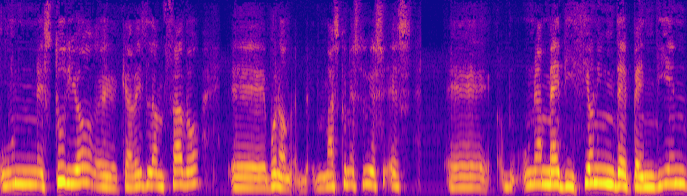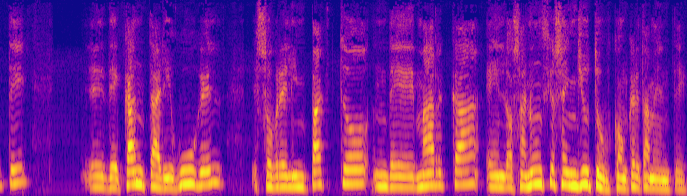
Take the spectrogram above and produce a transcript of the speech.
un estudio eh, que habéis lanzado. Eh, bueno, más que un estudio, es una medición independiente de Cantar y Google sobre el impacto de marca en los anuncios en YouTube concretamente.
